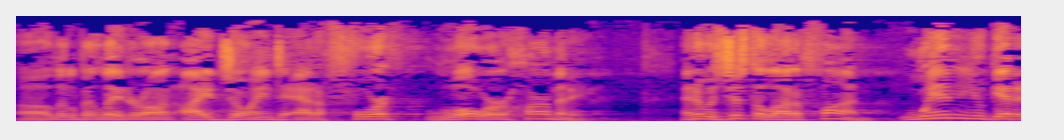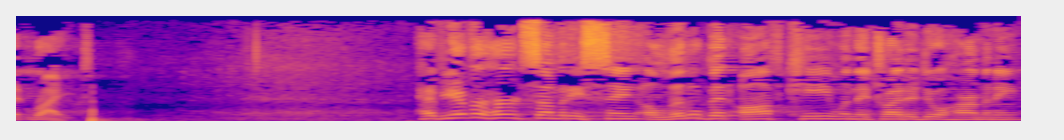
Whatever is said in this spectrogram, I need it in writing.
a little bit later on, I joined to add a fourth lower harmony. And it was just a lot of fun. When you get it right. Have you ever heard somebody sing a little bit off key when they try to do a harmony?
